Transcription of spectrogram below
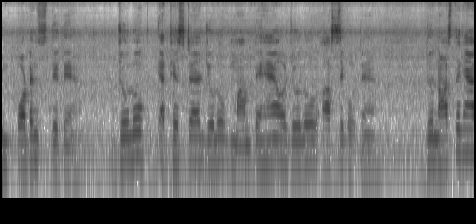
इम्पोर्टेंस देते हैं। जो लोग एथिस्ट हैं, जो लोग मानते हैं और जो लोग आस्तिक होते हैं। जो नास्तिक हैं,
